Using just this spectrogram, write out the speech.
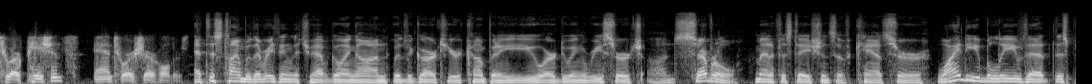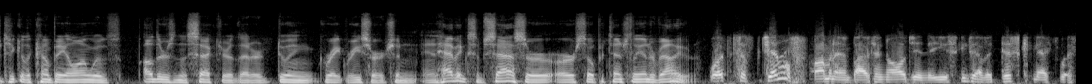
to our patients and to our shareholders. At this time, with everything that you have going on with regard to your company, you are doing research on several manifestations of cancer. Why do you believe that this particular company, along with others in the sector that are doing great research and, and having success are, are so potentially undervalued? Well, it's a general phenomenon in biotechnology that you seem to have a disconnect with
